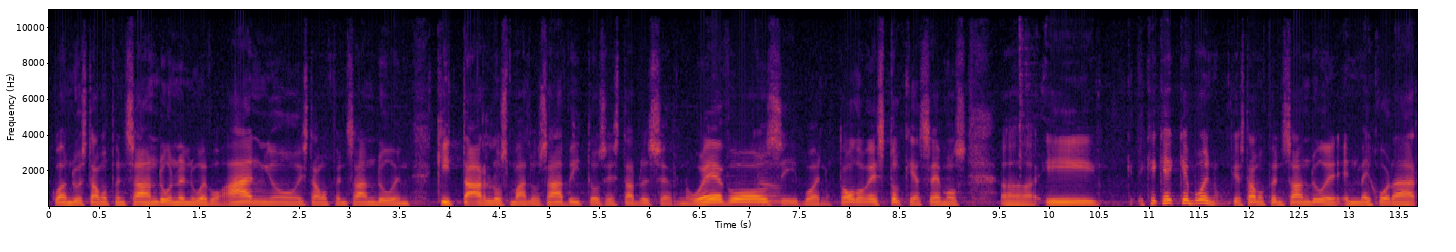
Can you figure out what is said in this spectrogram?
cuando estamos pensando en el nuevo año, estamos pensando en quitar los malos hábitos, establecer nuevos y bueno, todo esto que hacemos ah, y qué bueno que estamos pensando en mejorar.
